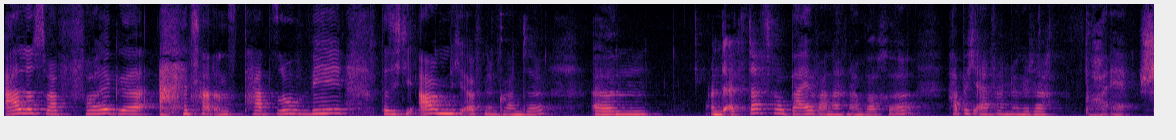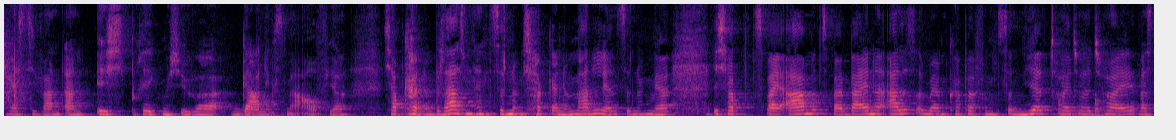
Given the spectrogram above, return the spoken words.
alles war voll gealtert und es tat so weh, dass ich die Augen nicht öffnen konnte. Ähm, und als das vorbei war nach einer Woche, habe ich einfach nur gedacht, boah, ey, scheiß die Wand an, ich reg mich über gar nichts mehr auf hier. Ich habe keine Blasenentzündung, ich habe keine Mandelentzündung mehr. Ich habe zwei Arme, zwei Beine, alles in meinem Körper funktioniert. Toi, toi, toi. Was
